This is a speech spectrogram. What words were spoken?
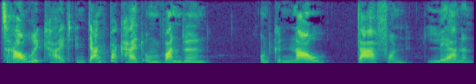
Traurigkeit in Dankbarkeit umwandeln und genau davon lernen.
